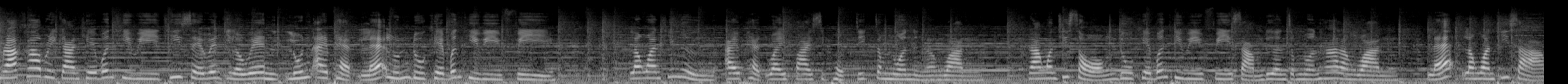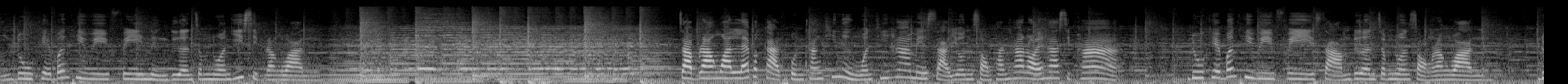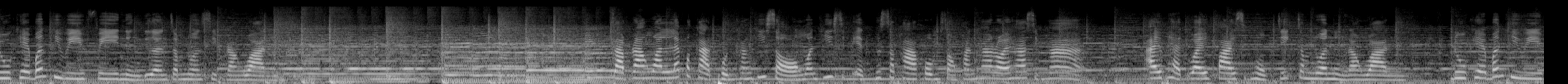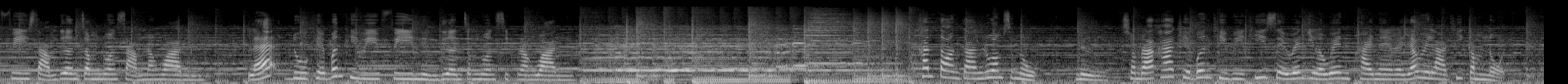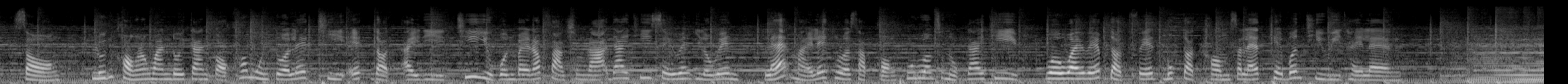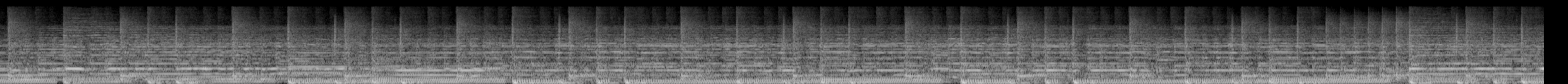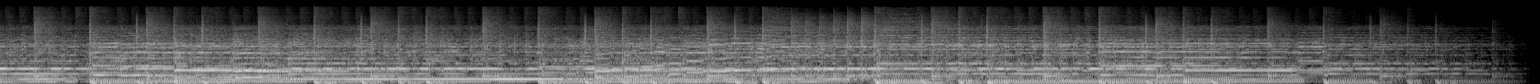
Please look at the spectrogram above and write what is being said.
ำระค่าบริการเคเบิลทีวีที่7 e เ e ่ e อลุ้น iPad และลุ้นดูเคเบิลทีวีฟรี รางวัลที่ 1 iPad Wi-Fi 16จิกจำนวน 1 รางวัล รางวัลที่ 2 ดูเคเบิลทีวีฟรี 3 เดือนจำนวน 5 รางวัล และรางวัลที่ 3 ดูเคเบิลทีวีฟรี 1 เดือนจำนวน 20 รางวัล จับรางวัลและประกาศผลครั้งที่ 1 วันที่ 5 เมษายน 2555 ดูเคเบิลทีวีฟรี 3 เดือนจำนวน 2 รางวัล ดูเคเบิลทีวีฟรี 1 เดือนจำนวน 10 รางวัล จับรางวัลและประกาศผลครั้งที่ 2 วันที่ 11 พฤษภาคม 2555 iPad Wi-Fi 16จิกจำนวน 1 รางวัล ดูเคเบิลทีวีฟรี 3 เดือนจำนวน 3 รางวัล และดูเคเบิลทีวีฟรี 1 เดือนจำนวน 10 รางวัล ขั้นตอนการร่วมสนุก 1. ชำระค่าเคเบิลทีวีที่7 e เ e ่ e ภายในระยะเวลาที่กำหนด 2. ลุ้นของรางวัลโดยการกรอกข้อมูลตัวเลข tx.id ที่อยู่บนใบรับฝากชำระได้ที่7 e เ e ่ e และหมายเลขโทรศัพท์ของผู้ร่วมสนุกได้ที่ www.facebook.com/cabletvthailand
